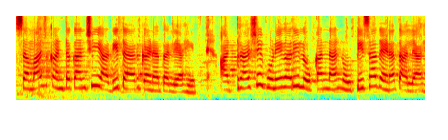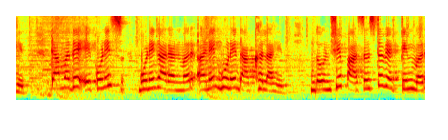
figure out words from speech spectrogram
समाज कंटकांची यादी तयार करण्यात आली आहे. अठराशे गुन्हेगारी लोकांना नोटिसा देण्यात आल्या आहेत. त्यामध्ये एकोणीस गुन्हेगारांवर अनेक गुन्हे दाखल आहेत. दोनशे पासष्ट व्यक्तींवर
